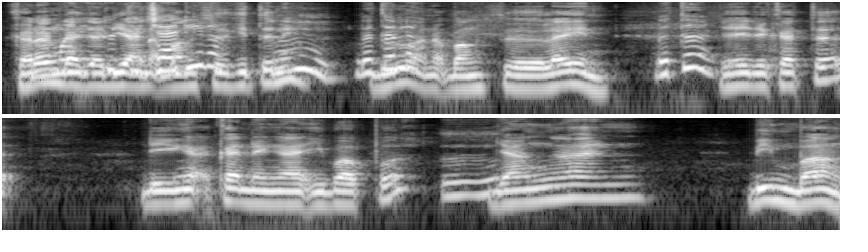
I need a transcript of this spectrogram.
sekarang Memang dah itu jadi anak bangsa lah. kita ni. Hmm, betul Dulu lah. anak bangsa lain. Betul. Jadi dia kata diingatkan dengan ibu bapa Hmm. jangan bimbang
